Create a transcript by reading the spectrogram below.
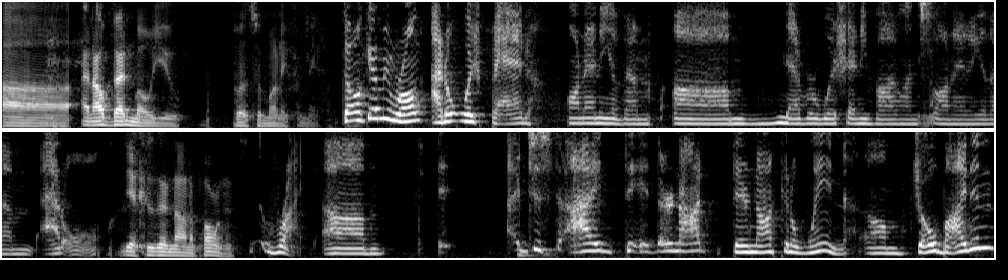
uh, and I'll Venmo you. Put some money for me. Don't get me wrong, I don't wish bad on any of them. Um, never wish any violence on any of them at all. Yeah, because they're not opponents. Right. Um, I just I they're not they're not gonna win. Um, Joe Biden.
